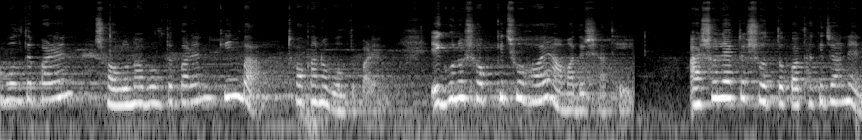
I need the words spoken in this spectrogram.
বলতে পারেন ছলনা বলতে পারেন, কিংবা ঠকানো বলতে পারেন। এগুলো সব কিছু হয় আমাদের সাথেই। আসলে একটা সত্য কথা কি জানেন?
